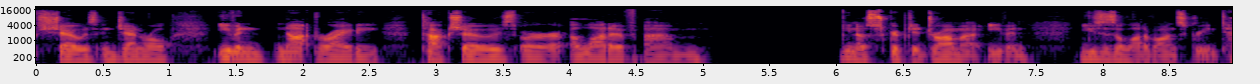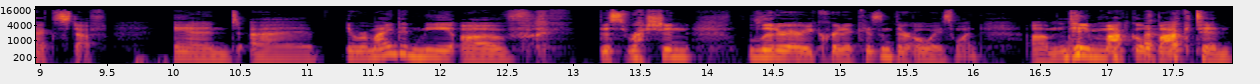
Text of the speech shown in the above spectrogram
shows in general, even not variety talk shows or a lot of um you know scripted drama even uses a lot of on-screen text stuff. And uh it reminded me of this Russian literary critic, isn't there always one? Um named Mikhail Bakhtin.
